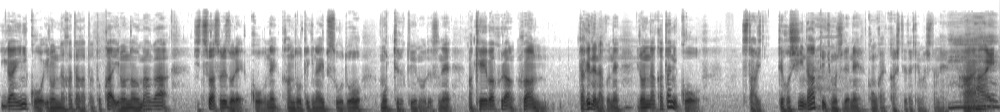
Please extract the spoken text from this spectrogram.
意外にこういろんな方々とかいろんな馬が実はそれぞれこうね感動的なエピソードを持ってるというのをですね、まあ、競馬フランファンだけでなくねいろんな方にこう伝わってほしいなっていう気持ちでね今回書かせていただきましたね。はいはい、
